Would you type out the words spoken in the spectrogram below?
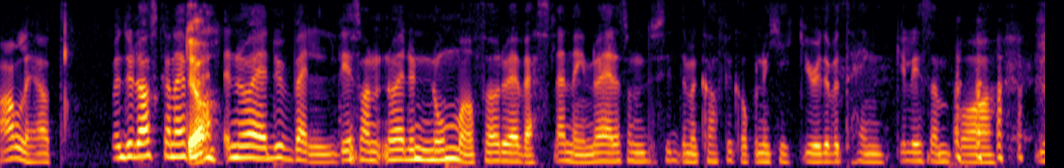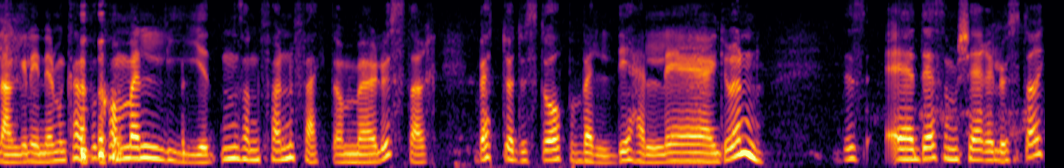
Herlighet. Men du Lars, kan jeg, ja. nå er du veldig sånn Nå er det nummer før du er vestlending. Nå er det sånn du sitter med kaffekoppen og kikker utover og tenker liksom på lange linjer. Men kan jeg få komme med en liten sånn fun fact om uh, Luster? Vet du at du står på veldig hellig grunn? Det, er det som skjer i Luster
